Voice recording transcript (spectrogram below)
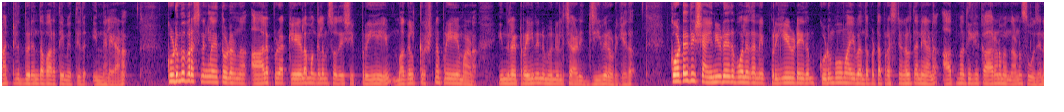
മറ്റൊരു ദുരന്ത വാർത്തയും എത്തിയത് ഇന്നലെയാണ്. കുടുംബ പ്രശ്നങ്ങളെ തുടർന്ന് ആലപ്പുഴ കേളമംഗലം സ്വദേശി പ്രിയയും മകൾ കൃഷ്ണപ്രിയയുമാണ് ഇന്നലെ ട്രെയിനിന് മുന്നിൽ ചാടി ജീവനൊടുക്കിയത്. കോട്ടയത്തെ ഷൈനിയുടേതുപോലെ തന്നെ പ്രിയയുടേതും കുടുംബവുമായി ബന്ധപ്പെട്ട പ്രശ്നങ്ങൾ തന്നെയാണ് ആത്മഹത്യക്ക് കാരണമെന്നാണ് സൂചന.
